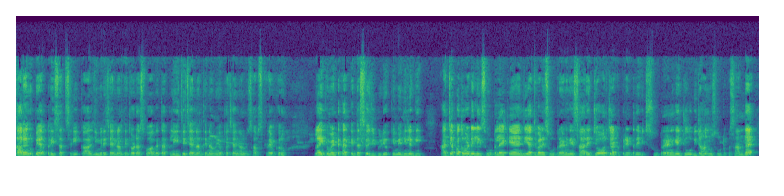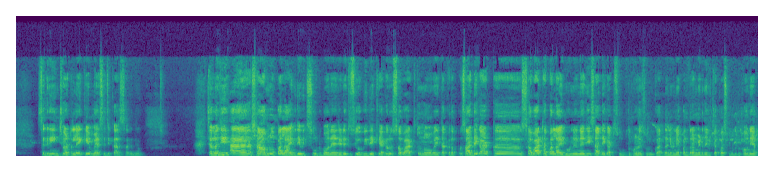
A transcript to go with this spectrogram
ਸਾਰਿਆਂ ਨੂੰ ਪਿਆਰ ਭਰੀ ਸਤਿ ਸ੍ਰੀ ਅਕਾਲ ਜੀ। ਮੇਰੇ ਚੈਨਲ ਤੇ ਤੁਹਾਡਾ ਸਵਾਗਤ ਹੈ। ਪਲੀਜ਼ ਜੇ ਚੈਨਲ ਤੇ ਨਵੇਂ ਹੋ ਤਾਂ ਚੈਨਲ ਨੂੰ ਸਬਸਕ੍ਰਾਈਬ ਕਰੋ। ਲਾਈਕ, ਕਮੈਂਟ ਕਰਕੇ ਦੱਸਿਓ ਜੀ ਵੀਡੀਓ ਕਿਵੇਂ ਦੀ ਲੱਗੀ। ਅੱਜ ਆਪਾਂ ਤੁਹਾਡੇ ਲਈ ਸੂਟ ਲੈ ਕੇ ਆਏ ਹਾਂ ਜੀ। ਅੱਜ ਵਾਲੇ ਸੂਟ ਰਹਿਣਗੇ ਸਾਰੇ ਜਾਰਜਟ ਪ੍ਰਿੰਟ ਦੇ ਵਿੱਚ ਸੂਟ ਰਹਿਣਗੇ। ਜੋ ਵੀ ਤੁਹਾਨੂੰ ਸੂਟ ਪਸੰਦ ਹੈ ਸਕਰੀਨਸ਼ਾਟ ਲੈ ਕੇ ਮੈਸੇਜ ਕਰ ਸਕਦੇ ਹੋ। ਚਲੋ ਜੀ ਸ਼ਾਮ ਨੂੰ ਆਪਾਂ ਲਾਈਵ ਦੇ ਵਿੱਚ ਸੂਟ ਪਾਉਣੇ ਆ ਜਿਹੜੇ ਤੁਸੀਂ ਉਹ ਵੀ ਦੇਖਿਆ ਕਰੋ। 8:30 ਤੋਂ 9 ਵਜੇ ਤੱਕ ਦਾ 8:30 8:30 ਆਪਾਂ ਲਾਈਵ ਹੁੰਨੇ ਹੁੰਨੇ ਆ ਜੀ। 8:30 ਸੂਟ ਦਿਖਾਉਣੇ ਸ਼ੁਰੂ ਕਰ ਦਿੰਦੇ ਹੁੰਨੇ ਆ 15 ਮਿੰਟ ਦੇ ਵਿੱਚ ਆਪਾਂ ਸੂਟ ਦਿਖਾਉਨੇ ਆ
